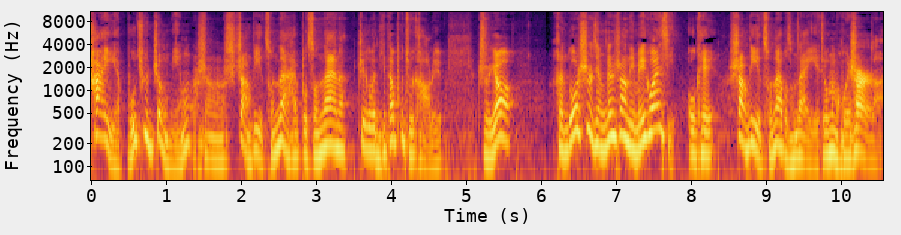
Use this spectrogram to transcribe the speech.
他也不去证明上上帝存在还不存在呢？这个问题他不去考虑，只要很多事情跟上帝没关系，OK，上帝存在不存在也就那么回事了。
